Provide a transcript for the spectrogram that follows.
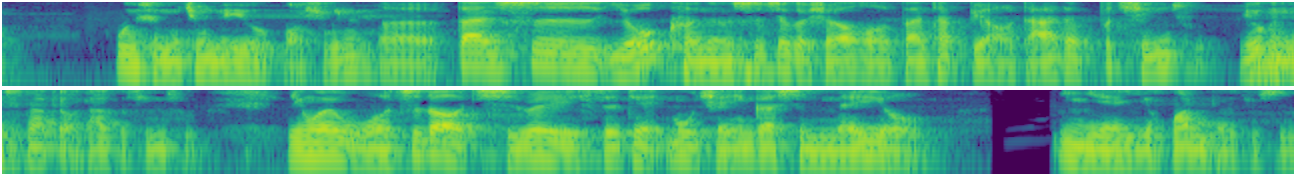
为什么就没有保修了呢？呃，但是有可能是这个小伙伴他表达的不清楚，有可能是他表达不清楚，因为我知道奇瑞四 S 店目前应该是没有一年一换的，就是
